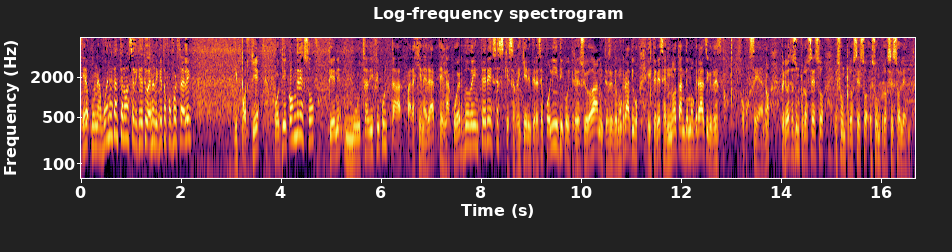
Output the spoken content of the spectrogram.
era una buena cantidad de avances legislativos, eran decretos con fuerza de ley. ¿Y por qué? Porque el Congreso tiene mucha dificultad para generar el acuerdo de intereses que se requiere intereses políticos, intereses ciudadanos, intereses democráticos, intereses no tan democráticos, intereses como sea, ¿no? Pero ese es un proceso, es un proceso, es un proceso lento.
